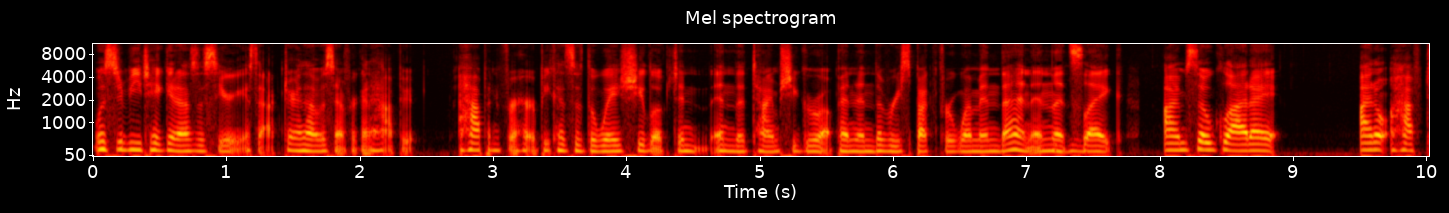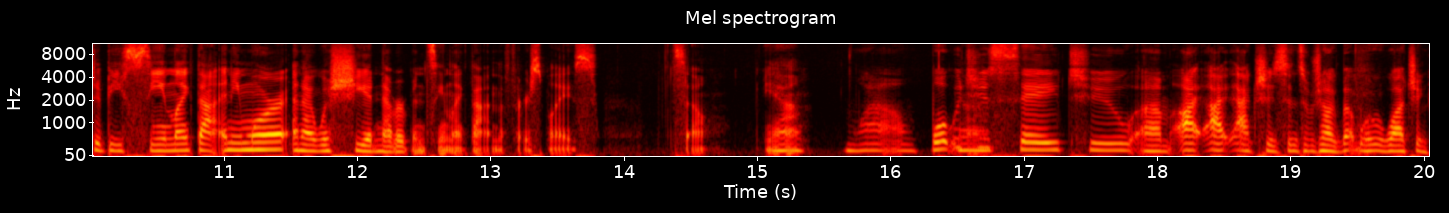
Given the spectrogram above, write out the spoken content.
was to be taken as a serious actor, and that was never going to happen happen for her because of the way she looked and, in the time she grew up in and the respect for women then. And it's mm-hmm. like I'm so glad I I don't have to be seen like that anymore, and I wish she had never been seen like that in the first place. So yeah. Wow. What would you say to? Um, I, I actually, since we're talking about what we're watching,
